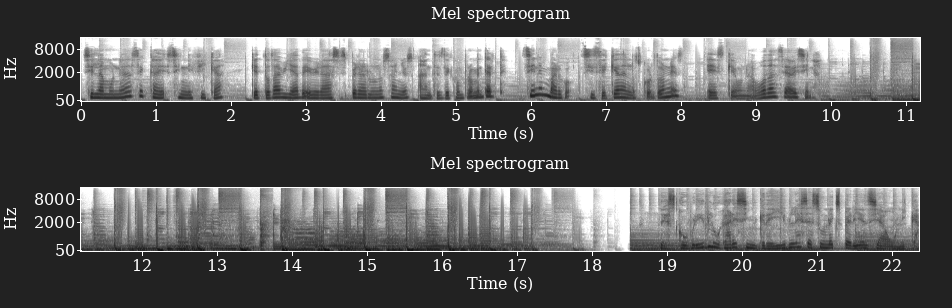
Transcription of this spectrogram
Si la moneda se cae, significa que todavía deberás esperar unos años antes de comprometerte. Sin embargo, si se quedan los cordones, es que una boda se avecina. Descubrir lugares increíbles es una experiencia única.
